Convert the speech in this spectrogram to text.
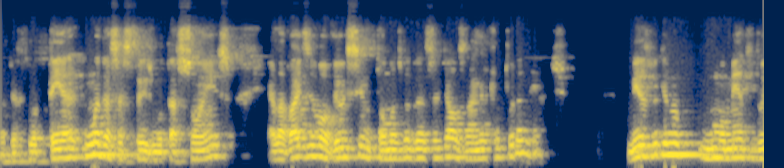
A pessoa tem uma dessas três mutações, ela vai desenvolver os sintomas da doença de Alzheimer futuramente mesmo que no, momento do,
